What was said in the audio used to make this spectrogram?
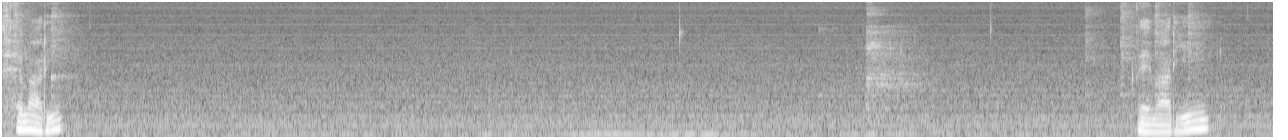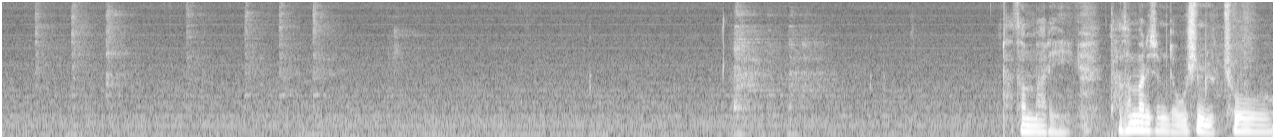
세 마리 네 마리. 다섯 마리. 다섯 마리 잡는데 56초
